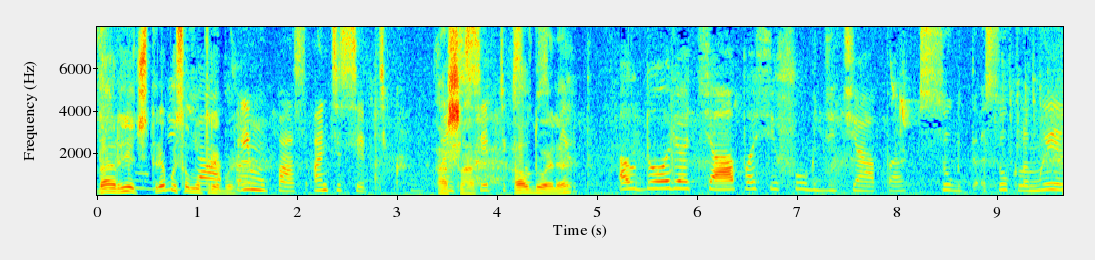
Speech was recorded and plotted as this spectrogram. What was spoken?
dar în reci trebuie sau nu trebuie? Primul pas, antiseptic. Așa. Antiseptic Al sau doilea? spirit. Au dorea ceapă și fug de ceapă. Suc, suc lămâie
